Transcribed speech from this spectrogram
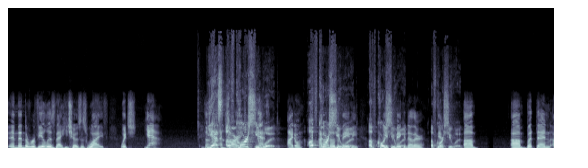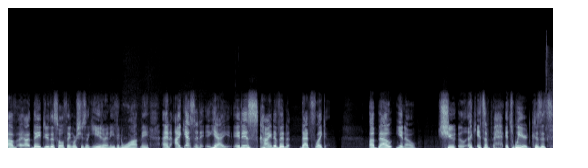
and then the reveal is that he chose his wife, which, yeah. The- Yes, I'm of sorry. course you would. I don't. Of don't course the you baby. would. Of course you you make would. another. Of course yeah. you would. Um, um, but then uh, uh, they do this whole thing where she's like, "You don't even want me," and I guess it, yeah, it is kind of an that's like about you know shoot like it's a it's weird because it's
